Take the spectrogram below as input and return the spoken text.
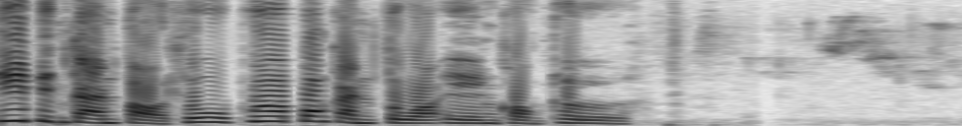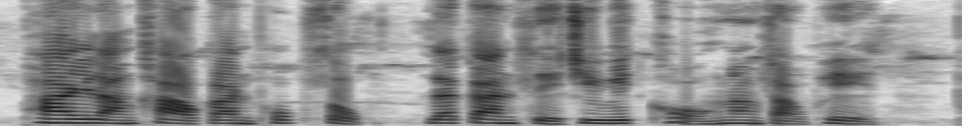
นี่เป็นการต่อสู้เพื่อป้องกันตัวเองของเธอ ภายหลังข่าวการพบศพและการเสียชีวิตของนางสาวเพจเผ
